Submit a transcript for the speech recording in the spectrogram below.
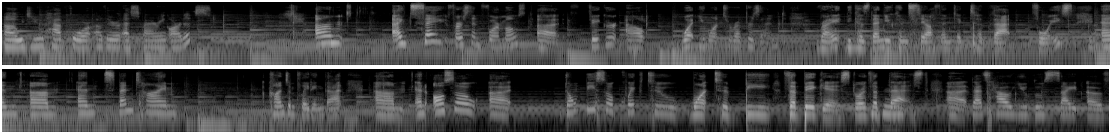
uh, would you have for other aspiring artists um I'd say first and foremost, uh, figure out what you want to represent, right? Because then you can stay authentic to that voice, and um, and spend time contemplating that, um, and also. Uh, don't be so quick to want to be the biggest or the mm-hmm. best. Uh, that's how you lose sight of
